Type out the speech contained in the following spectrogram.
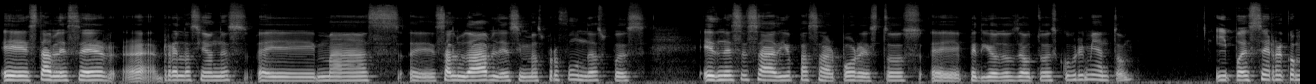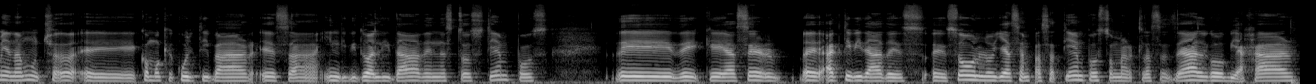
eh, establecer eh, relaciones eh, más saludables y más profundas, pues es necesario pasar por estos periodos de autodescubrimiento. Y pues se recomienda mucho como que cultivar esa individualidad en estos tiempos de, que hacer eh, actividades eh, solo, ya sean pasatiempos, tomar clases de algo, viajar.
